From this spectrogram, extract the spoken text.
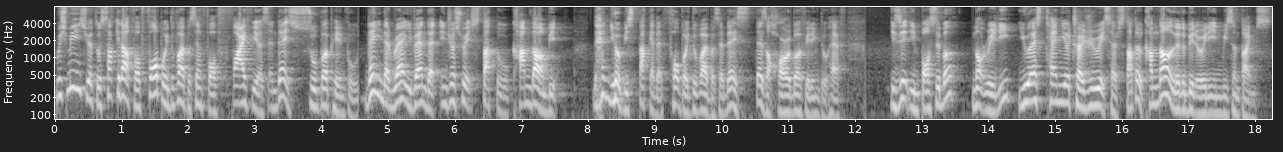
which means you have to suck it up for 4.25% for 5 years, and that is super painful. Then, in that rare event that interest rates start to come down a bit, then you'll be stuck at that 4.25%. That is, that's a horrible feeling to have. Is it impossible? Not really. US 10 year treasury rates have started to come down a little bit already in recent times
